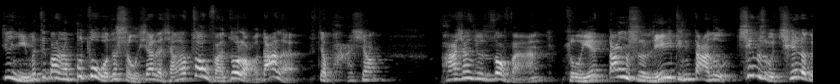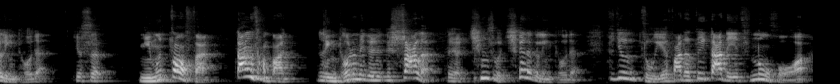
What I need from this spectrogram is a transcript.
就你们这帮人不做我的手下了，想要造反做老大了，这叫爬乡。爬山就是造反。祖爷当时雷霆大怒，亲手切了个领头的，就是你们造反，当场把。领头的那个人给杀了，对，亲手切了个领头的，这就是祖爷发的最大的一次怒火。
